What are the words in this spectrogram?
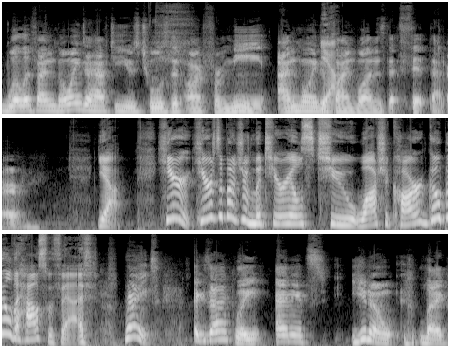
well, if I'm going to have to use tools that aren't for me, I'm going to Yeah. find ones that fit better. Yeah. Here, here's a bunch of materials to wash a car. Go build a house with that. Right. Exactly. And it's, you know, like,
